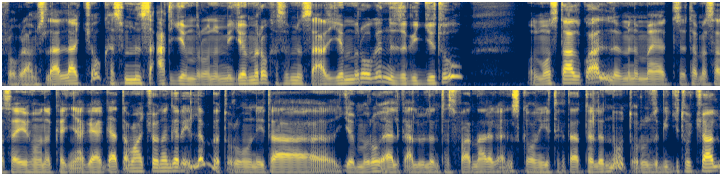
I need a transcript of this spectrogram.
ፕሮግራም ስላላቸው ከስምንት ሰዓት ጀምሮ ነው የሚጀምረው። ከስምንት ሰዓት ጀምሮ ግን ዝግጅቱ almost አልቋል። ምንም አይነት ተመሳሳይ የሆነ ከኛ ጋር ያጋጠማቸው ነገር የለም። በጥሩ ሁኔታ ጀምሮ ያልቃል ብለን ተስፋ እናደርጋለን። እስካሁን እየተከታተልን ነው። ጥሩ ዝግጅቶች አሉ።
